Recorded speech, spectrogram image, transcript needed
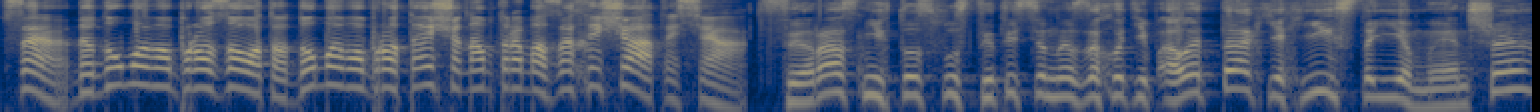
все, не думаємо про золото, думаємо про те, що нам треба захищатися. Це раз ніхто спуститися не захотів, але так як їх стає менше,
